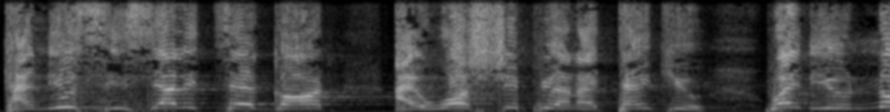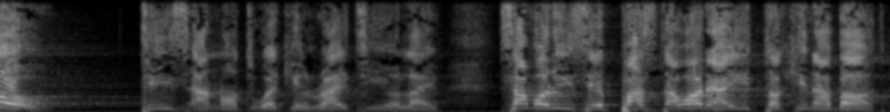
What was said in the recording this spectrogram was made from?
Can you sincerely tell God, I worship you and I thank you when you know things are not working right in your life. Somebody will say, Pastor, what are you talking about?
